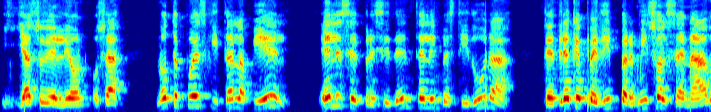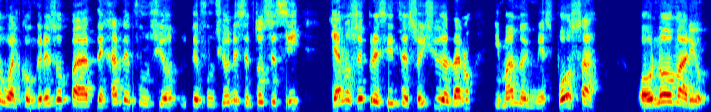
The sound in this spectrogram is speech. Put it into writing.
y ya soy el león. O sea, no te puedes quitar la piel. Él es el presidente de la investidura. tendría que pedir permiso al Senado o al Congreso para dejar de, función, de funciones, entonces sí, ya no soy presidente, soy ciudadano y mando a mi esposa. ¿O no, Mario?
